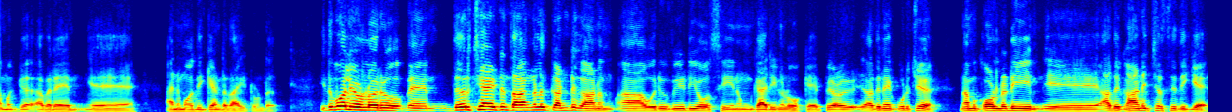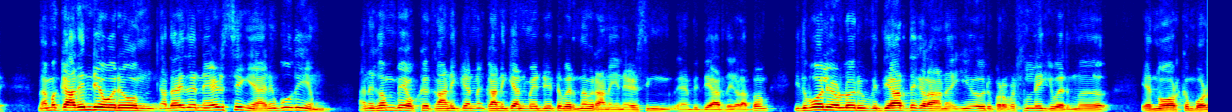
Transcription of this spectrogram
നമുക്ക് അവരെ അനുമോദിക്കേണ്ടതായിട്ടുണ്ട്. ഇതുപോലെയുള്ളൊരു ഒരു തീർച്ചയായിട്ടും താങ്കൾ കണ്ടു കാണും ആ ഒരു വീഡിയോ സീനും കാര്യങ്ങളും ഒക്കെ. ഇപ്പോൾ അതിനെക്കുറിച്ച് നമുക്ക് ഓൾറെഡി അത് കാണിച്ച സ്ഥിതിക്ക് നമുക്ക് അതിന്റെ ഒരു അതായത് നേഴ്സിംഗ് അനുഭൂതിയും അനുകമ്പയൊക്കെ കാണിക്കാൻ കാണിക്കാൻ വേണ്ടിയിട്ട് വരുന്നവരാണ് ഈ നേഴ്സിംഗ് വിദ്യാർത്ഥികൾ. അപ്പം ഇതുപോലെയുള്ള ഒരു വിദ്യാർത്ഥികളാണ് ഈ ഒരു പ്രൊഫഷനിലേക്ക് വരുന്നത് എന്ന് ഓർക്കുമ്പോൾ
